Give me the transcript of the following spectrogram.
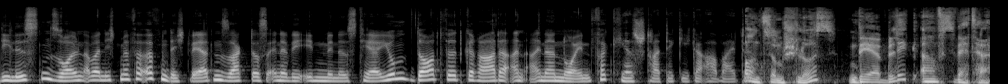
Die Listen sollen aber nicht mehr veröffentlicht werden, sagt das NRW-Innenministerium. Dort wird gerade an einer neuen Verkehrsstrategie gearbeitet. Und zum Schluss der Blick aufs Wetter.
